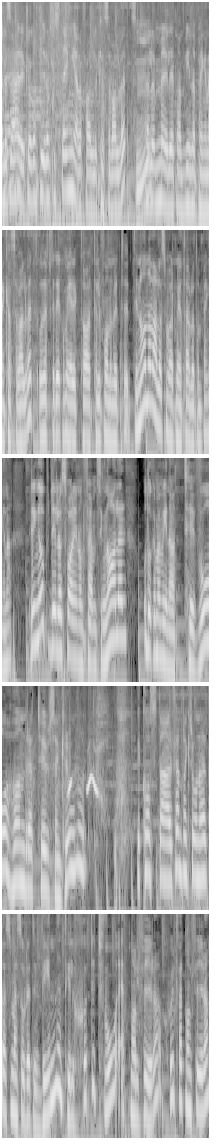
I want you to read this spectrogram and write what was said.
Eller så här är det, klockan fyra så stänger i alla fall kassavalvet. Eller möjligheten att vinna pengarna i kassavalvet. Och efter det kommer Erik ta telefonnumret till, någon av alla som har varit med och tävlat om pengarna. Ring upp, gäller att svara inom fem signaler. Och då kan man vinna 200 000 kronor. Det kostar 15 kronor att sms-ordet vinn till 72104. 72104.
